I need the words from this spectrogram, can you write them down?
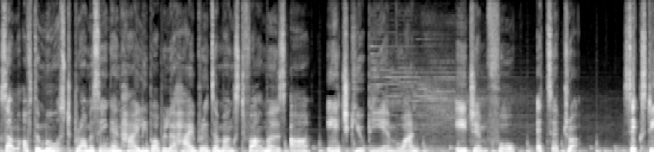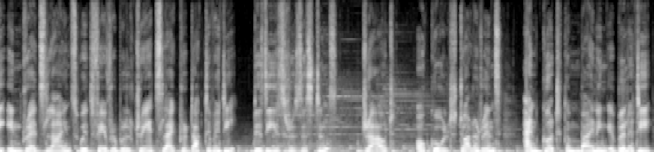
Some of the most promising and highly popular hybrids amongst farmers are HQPM1, HM4, etc. 60 inbreds lines with favorable traits like productivity, disease resistance, drought or cold tolerance and good combining ability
